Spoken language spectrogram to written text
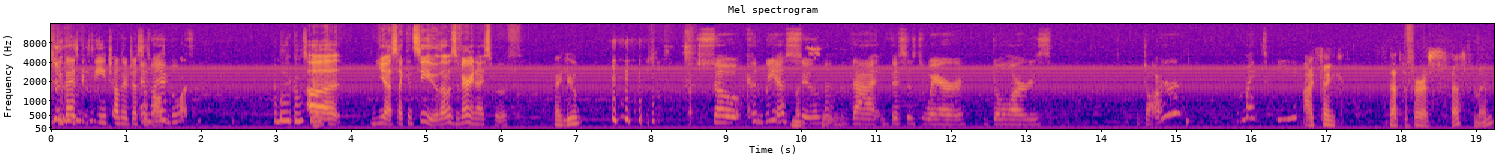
You guys can see each other just as Am well. I a as before. Ghost? Am I a ghost? Uh, yes, I can see you. That was a very nice move. Thank you. So could we assume that this is where Dolar's daughter might be? I think that's a fair assessment.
